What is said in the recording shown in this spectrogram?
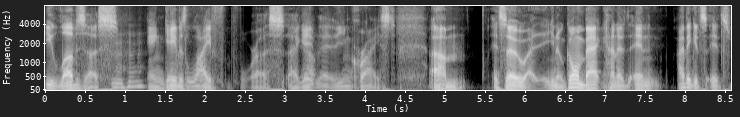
He loves us mm-hmm. and gave His life for us uh, gave, yep. uh, in Christ. Um, and so, uh, you know, going back, kind of, and I think it's it's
